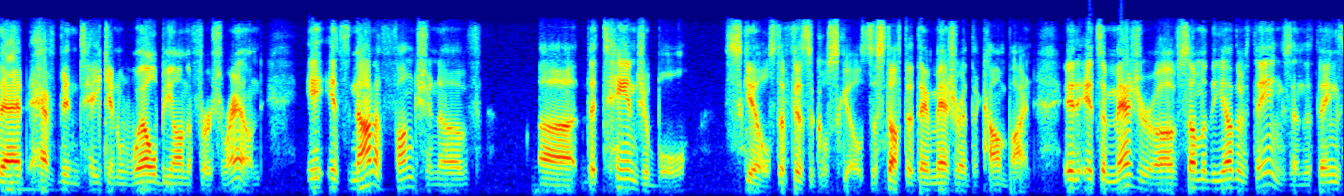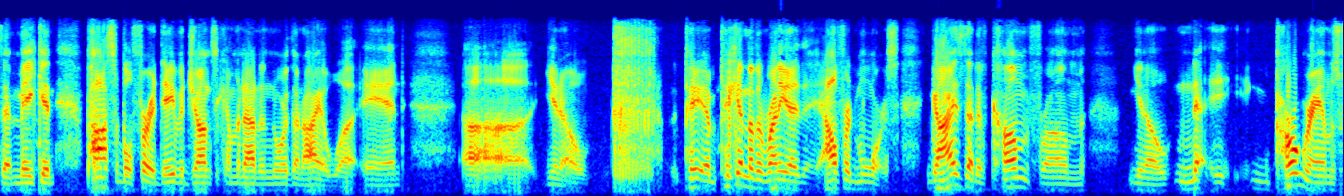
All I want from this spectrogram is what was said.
that have been taken well beyond the first round. It's not a function of uh, the tangible skills, the physical skills, the stuff that they measure at the combine. It, it's a measure of some of the other things and the things that make it possible for a David Johnson coming out of Northern Iowa and, uh, you know, pick, pick another running, uh, Alfred Morris, guys that have come from you know programs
